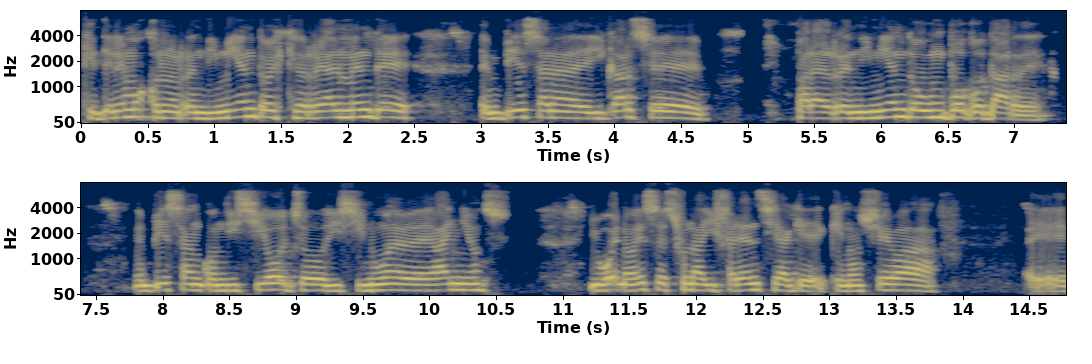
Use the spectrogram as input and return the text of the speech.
que tenemos con el rendimiento es que realmente empiezan a dedicarse para el rendimiento un poco tarde. Empiezan con 18, 19 años y bueno, esa es una diferencia que, nos lleva eh,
